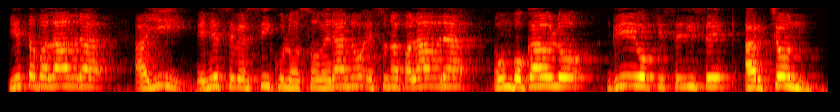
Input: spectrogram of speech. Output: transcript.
Y esta palabra allí, en ese versículo soberano, es una palabra, un vocablo griego que se dice archón.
